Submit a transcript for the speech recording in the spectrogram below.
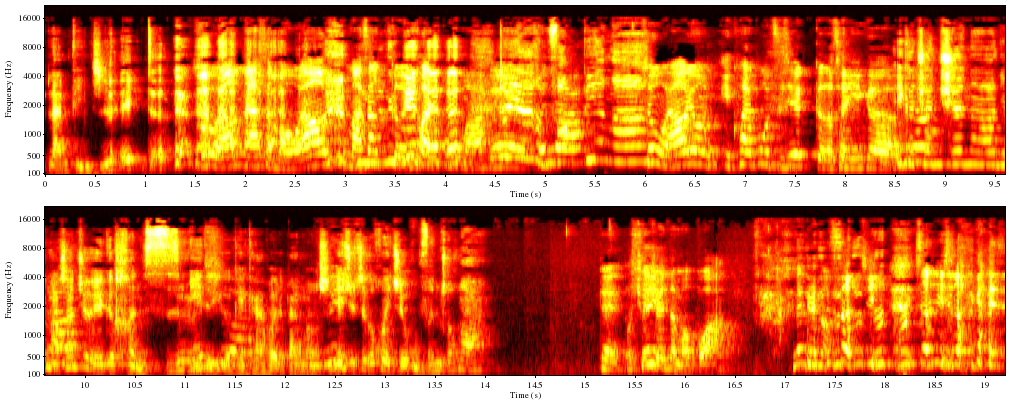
蓝屏之类的。所以我要拿什么？我要马上隔一块布吗？对啊，很方便啊。所以我要用一块布直接隔成一个一个圈圈啊，你马上就有一个很私密的一个可以开会的办公室。也许这个会只有五分钟啊。对，我圈圈怎么挂？那个设计 设计师开始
